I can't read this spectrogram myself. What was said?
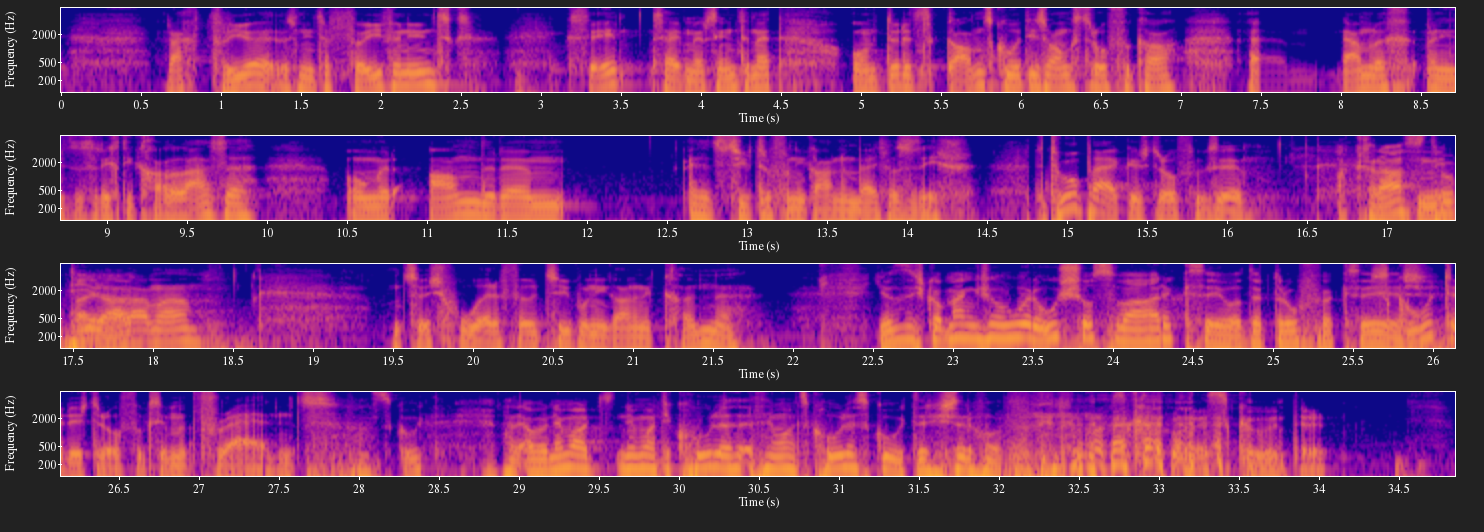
Recht früh, das war 1995 gesehen, sagt mir das Internet. Und dort hat ganz gute Songs drauf gehabt. Ähm, nämlich, wenn ich das richtig kann lesen kann, unter anderem hat es Zeug drauf, von ich gar nicht weiss, was es ist. Der Tupac ist drauf gewesen. Ah, krass, Mit Tupac, Tira ja. Und sonst hure viel Zeug, die ich gar nicht können. ja, das war glaube ich manchmal schon eine Ausschussware, gewesen, die da drauf war. Scooter ist drauf gewesen mit Friends. Ah, Scooter. Aber nicht mal, nicht mal, die coole, nicht mal das coole Scooter ist drauf. Scooter.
